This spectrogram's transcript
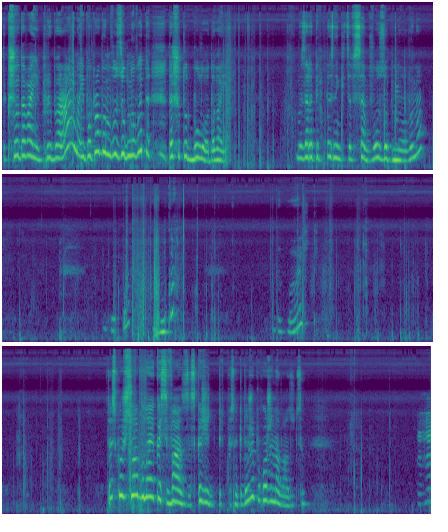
Так що давай прибираємо і попробуємо возобновити те, що тут було. Давай. Ми зараз підписники це все возобновимо. Опа. Ну-ка. Давай. Це, скоріш всього, була якась ваза. Скажіть, підписники, дуже похоже на вазу це. Угу.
